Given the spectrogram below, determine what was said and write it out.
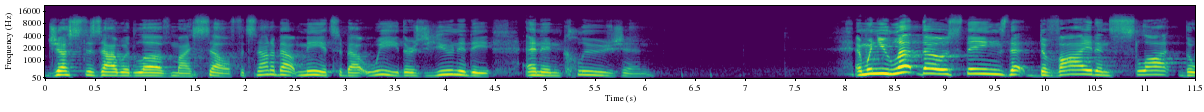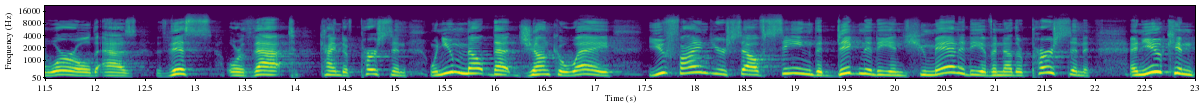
just as I would love myself. It's not about me, it's about we. There's unity and inclusion. And when you let those things that divide and slot the world as this or that kind of person, when you melt that junk away, you find yourself seeing the dignity and humanity of another person, and you can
